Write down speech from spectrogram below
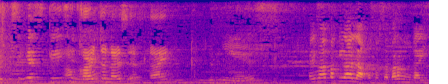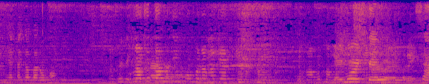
Ang card na is F9. Yes. Ay, mapakilala ko sa barangay nga taga Barunga. Bakit tama din po mo naman yan? Mortal. Sa?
